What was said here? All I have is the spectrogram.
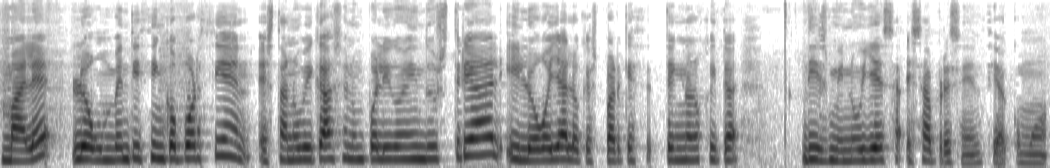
Luego un 25% están ubicados en un polígono industrial y luego ya lo que es parque tecnológico disminuye esa, presencia como,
